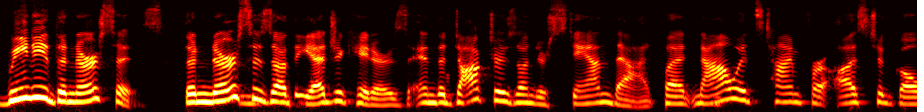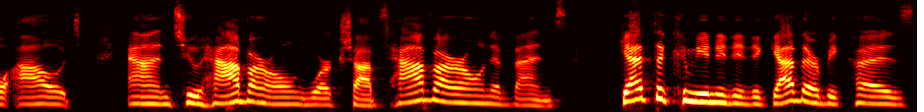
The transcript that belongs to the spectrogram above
we need the nurses. The mm-hmm. nurses are the educators and the doctors understand that. But now it's time for us to go out and to have our own workshops, have our own events, get the community together because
